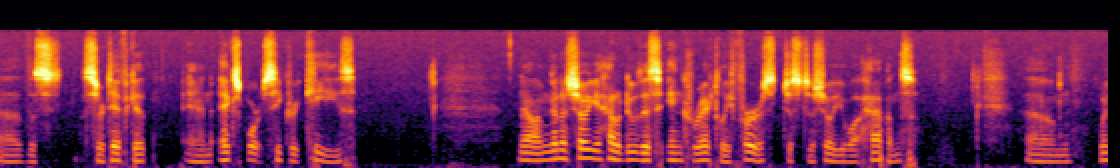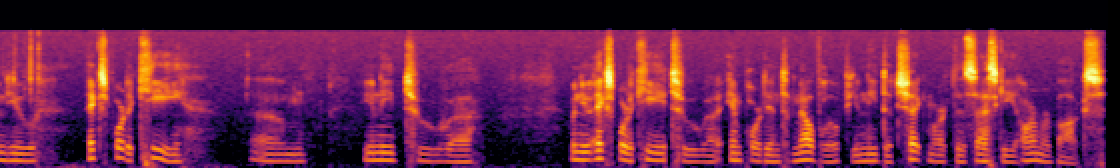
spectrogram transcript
uh, the certificate and export secret keys. Now I'm going to show you how to do this incorrectly first, just to show you what happens. Um, when you export a key, um, you need to, uh, when you export a key to uh, import into Mailvelope, you need to checkmark this ASCII armor box.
